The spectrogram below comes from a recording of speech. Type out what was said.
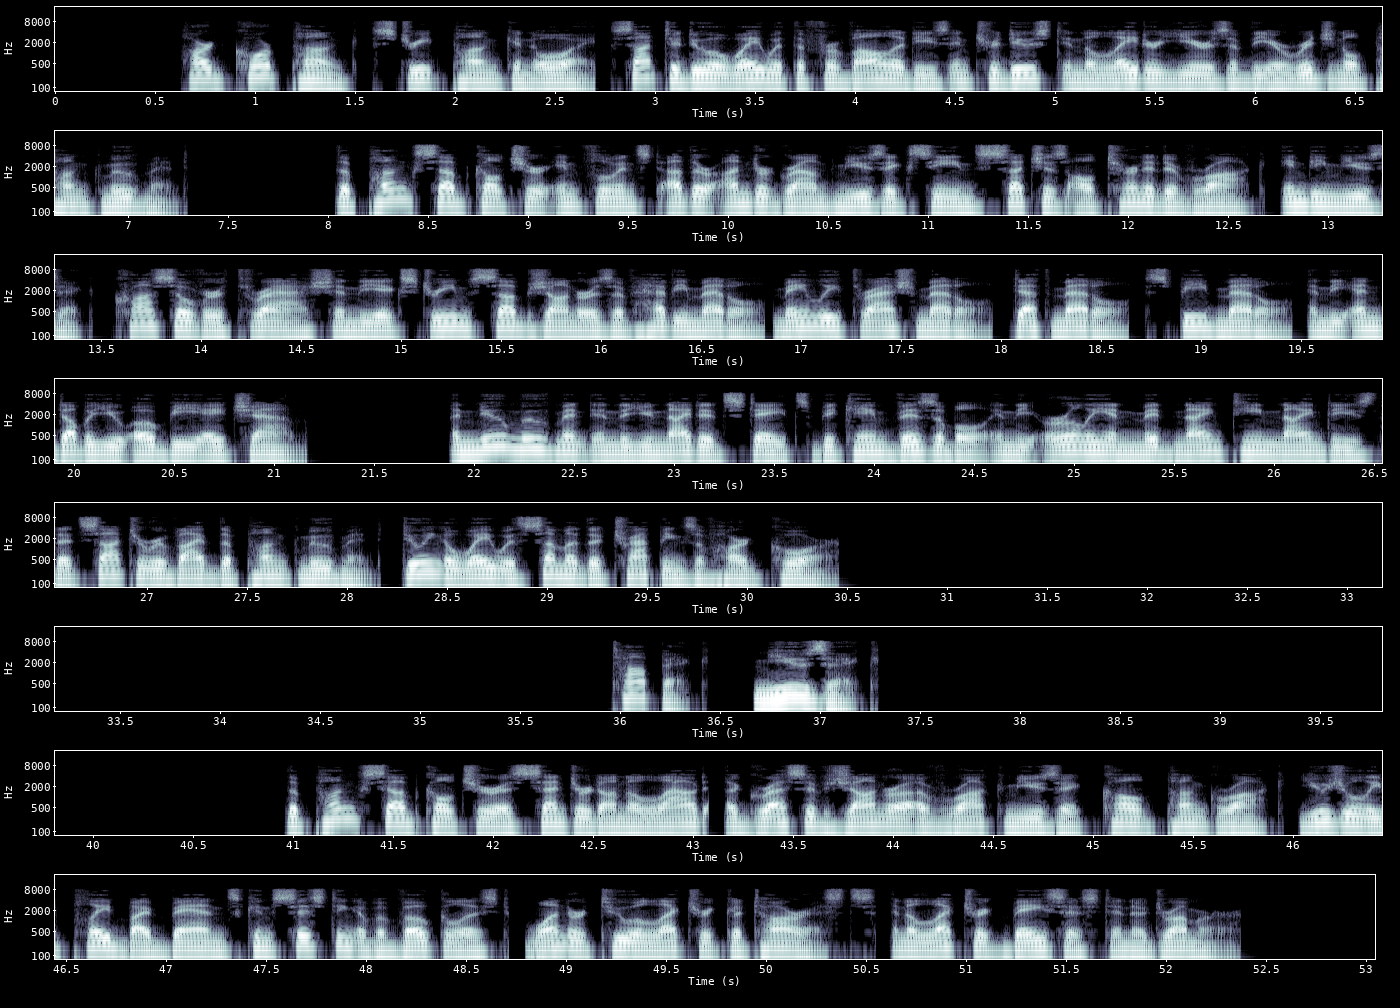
Hardcore punk, street punk and oi, sought to do away with the frivolities introduced in the later years of the original punk movement. The punk subculture influenced other underground music scenes such as alternative rock, indie music, crossover thrash and the extreme subgenres of heavy metal mainly thrash metal, death metal, speed metal, and the NWOBHM. A new movement in the United States became visible in the early and mid-1990s that sought to revive the punk movement, doing away with some of the trappings of hardcore. Music The punk subculture is centered on a loud, aggressive genre of rock music called punk rock, usually played by bands consisting of a vocalist, one or two electric guitarists, an electric bassist and a drummer.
